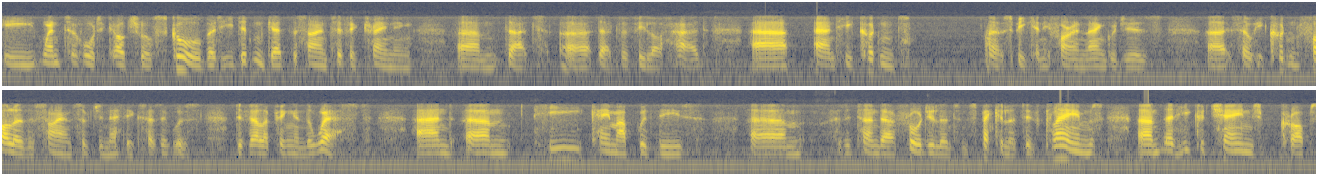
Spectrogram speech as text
he went to horticultural school, but he didn't get the scientific training um, that uh, that Vavilov had, uh, and he couldn't uh, speak any foreign languages. Uh, so he couldn't follow the science of genetics as it was developing in the West. And um, he came up with these um, as it turned out, fraudulent and speculative claims um, that he could change crops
